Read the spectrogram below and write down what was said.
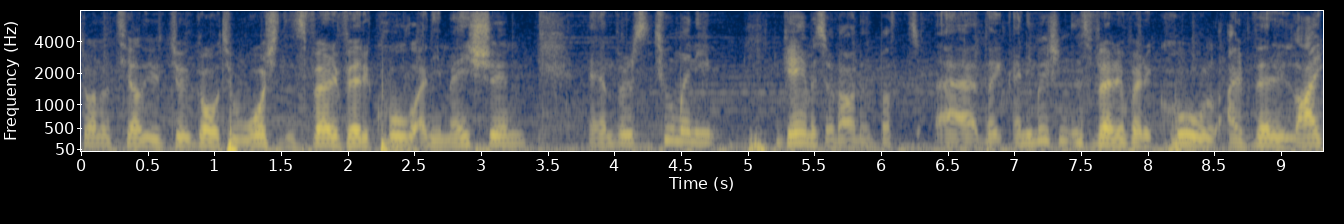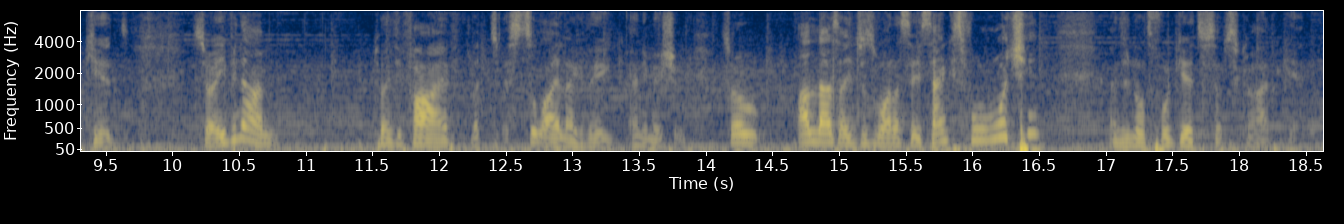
gonna tell you to go to watch this very very cool animation and there's too many games about it but uh, the animation is very very cool. I very like it. So even though I'm 25 but still I like the animation. So alas I just want to say thanks for watching and do not forget to subscribe again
